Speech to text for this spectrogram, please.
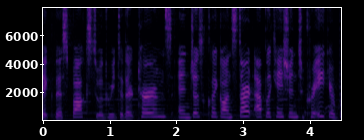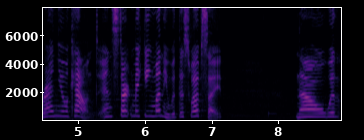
Tick this box to agree to their terms, and just click on Start Application to create your brand new account and start making money with this website. Now, with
